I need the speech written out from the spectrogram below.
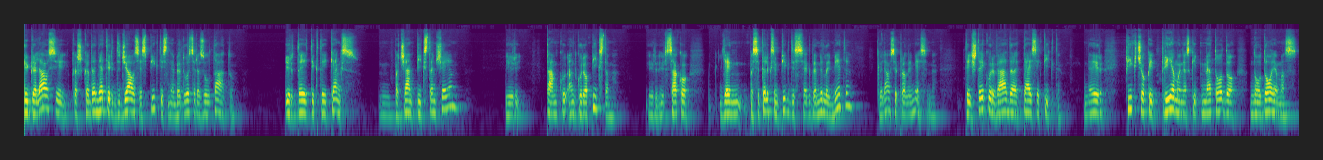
Ir galiausiai kažkada net ir didžiausias pyktis nebeduos rezultatų. Ir tai tik tai kenks pačiam pykstančiajam ir tam, ant kurio pykstama. Ir, ir sako, jei pasitelksim pykdys siekdami laimėti, galiausiai pralaimėsime. Tai štai kur veda teisė pykti. Ne, ir pykčio kaip priemonės, kaip metodo naudojamas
